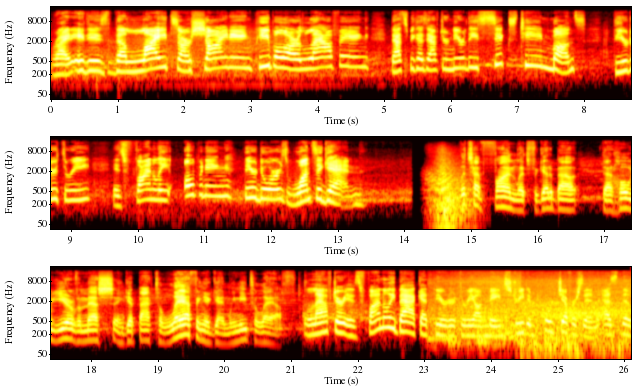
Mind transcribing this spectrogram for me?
Right, it is the lights are shining, people are laughing. That's because after nearly 16 months, Theatre Three is finally opening their doors once again let's have fun. Let's forget about that whole year of a mess and get back to laughing again. We need to laugh. Laughter is finally back at Theatre Three on Main Street in Port Jefferson as the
